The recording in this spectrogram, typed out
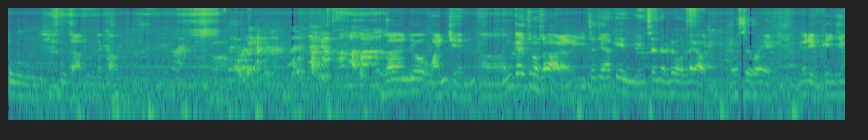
度、复杂度再高一点。哦，好的。午餐就完全，呃，应该这么说好了，以这家店延伸的肉料理，都是会有点偏向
